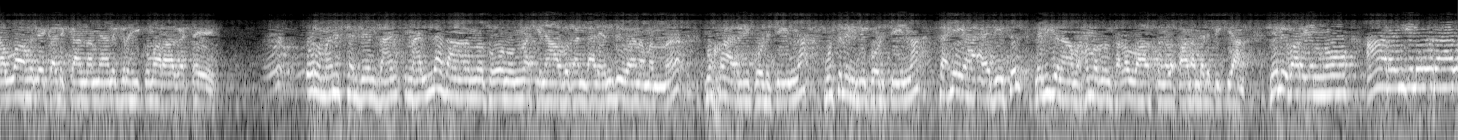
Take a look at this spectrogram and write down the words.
അള്ളാഹുലേക്ക് അടുക്കാൻ നമ്മെ അനുഗ്രഹിക്കുമാറാകട്ടെ. ഒരു മനുഷ്യന്റെ നല്ലതാണെന്ന് തോന്നുന്ന കിനാവ് കണ്ടാൽ എന്ത് വേണമെന്ന് ബുഹാരി റിപ്പോർട്ട് ചെയ്യുന്ന മുസ്ലിം റിപ്പോർട്ട് ചെയ്യുന്ന സഹിഹ ഹദീസിൽ ലഭിക്കുന്ന മുഹമ്മദ് സലവാസങ്ങൾ പാഠം പഠിപ്പിക്കുകയാണ്. ശരി പറയുന്നു ആരെങ്കിലും ഒരാൾ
